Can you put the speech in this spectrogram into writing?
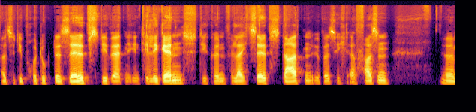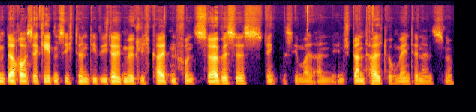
Also die Produkte selbst, die werden intelligent, die können vielleicht selbst Daten über sich erfassen. Ähm, daraus ergeben sich dann die wieder Möglichkeiten von Services. Denken Sie mal an Instandhaltung, Maintenance. Ne?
